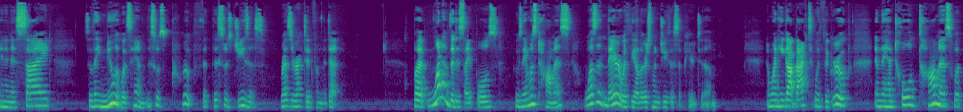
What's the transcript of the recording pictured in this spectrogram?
and in his side. So they knew it was him. This was proof that this was Jesus resurrected from the dead. But one of the disciples, whose name was Thomas, wasn't there with the others when Jesus appeared to them. And when he got back with the group and they had told Thomas what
